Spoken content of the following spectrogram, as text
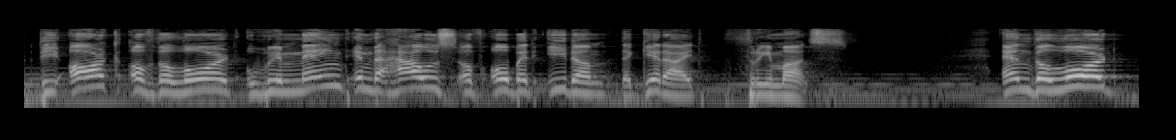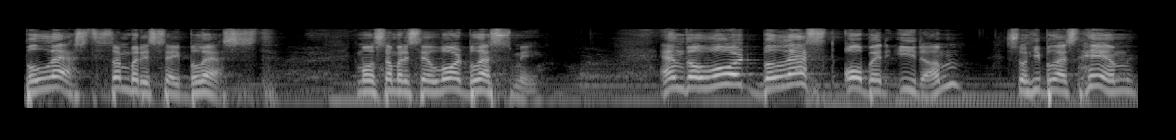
The ark of the Lord remained in the house of Obed Edom the Gittite three months. And the Lord blessed, somebody say blessed. Come on, somebody say, Lord bless me. And the Lord blessed Obed Edom, so he blessed him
